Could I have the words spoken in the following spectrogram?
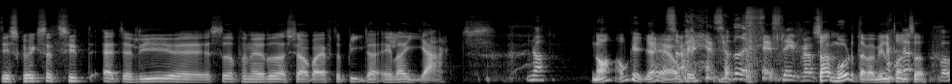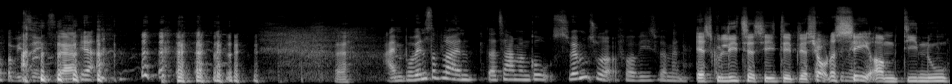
det er sgu ikke så tit, at jeg lige øh, sidder på nettet og shopper efter biler eller jagt. Nå, Nå, okay, ja, ja, okay. så, så ved jeg slet ikke, hvad, Så må du da være venstreorienteret. hvorfor vi ses. Ja. ja. Ej, men på venstrefløjen, der tager man en god svømmetur for at vise, hvad man... Jeg skulle lige til at sige, det bliver sjovt at se, om de nu...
